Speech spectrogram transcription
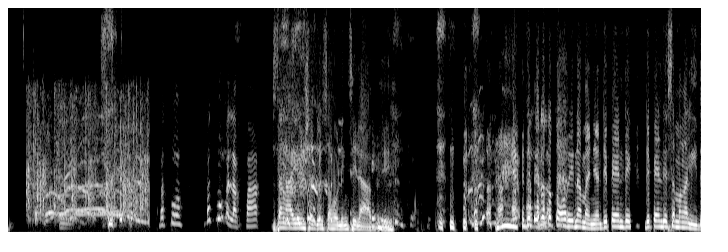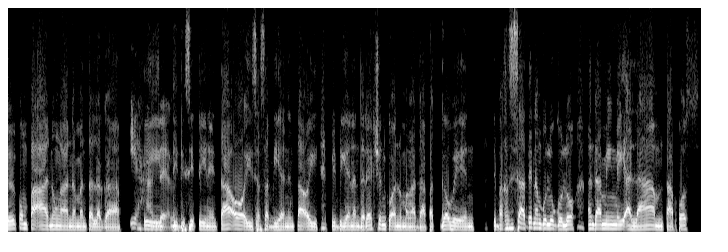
Oh. ba't mo, ba't mo malakpak? Sangayon siya dun sa huling sinabi. Hindi, pero totoo rin naman yan. Depende, depende sa mga leader kung paano nga naman talaga I-handle. i-didisiplina yung tao, isasabihan ng tao, bibigyan ng direction kung ano mga dapat gawin. 'Di ba? Kasi sa atin ang gulo-gulo, ang daming may alam tapos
